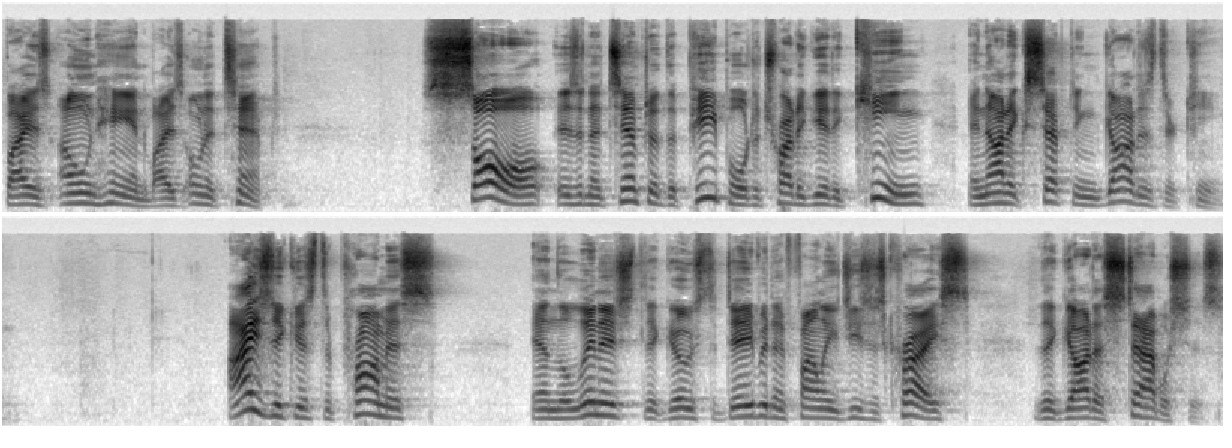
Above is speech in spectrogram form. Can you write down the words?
by his own hand, by his own attempt. Saul is an attempt of the people to try to get a king and not accepting God as their king. Isaac is the promise and the lineage that goes to David and finally Jesus Christ that God establishes.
